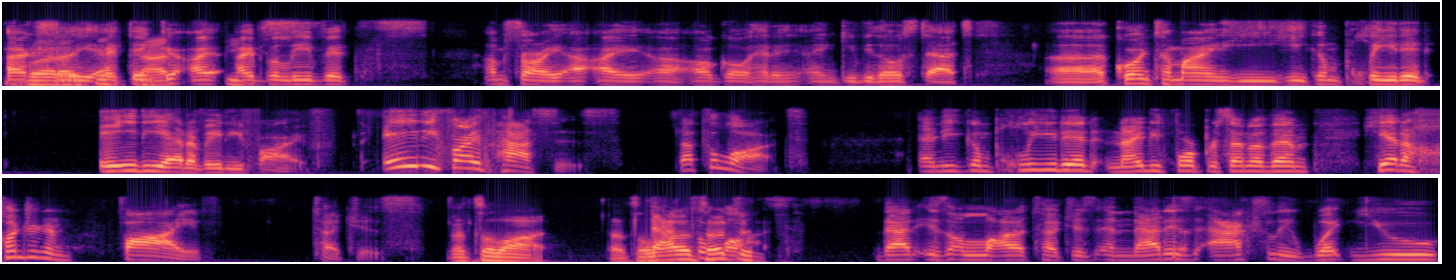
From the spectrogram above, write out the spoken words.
but Actually, I think, that I, I speaks- believe it's. I'm sorry. I, I uh, I'll go ahead and, and give you those stats. Uh, according to mine, he he completed 80 out of 85. 85 passes. That's a lot. And he completed 94% of them. He had 105 touches. that's a lot. That's a lot of That's touches. That is a lot of touches, and that is actually what you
